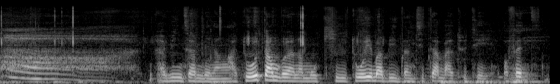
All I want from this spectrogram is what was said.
ah, nabi nzambe na nga totambola na mokili toyeba baidentité ya bato te en fait mm.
